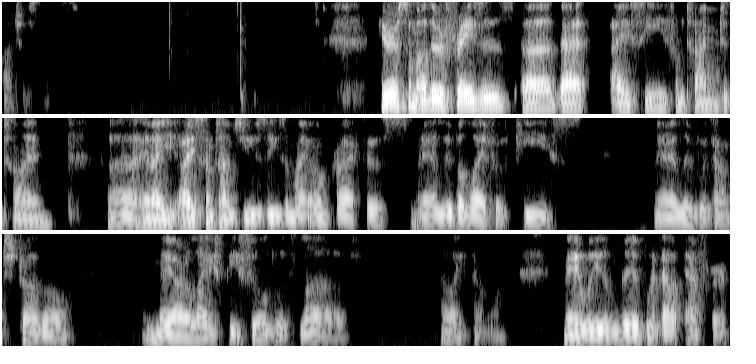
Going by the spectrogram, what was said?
consciousness. Here are some other phrases uh, that I see from time to time. Uh, and I, I sometimes use these in my own practice. May I live a life of peace. May I live without struggle. May our life be filled with love. I like that one. May we live without effort.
